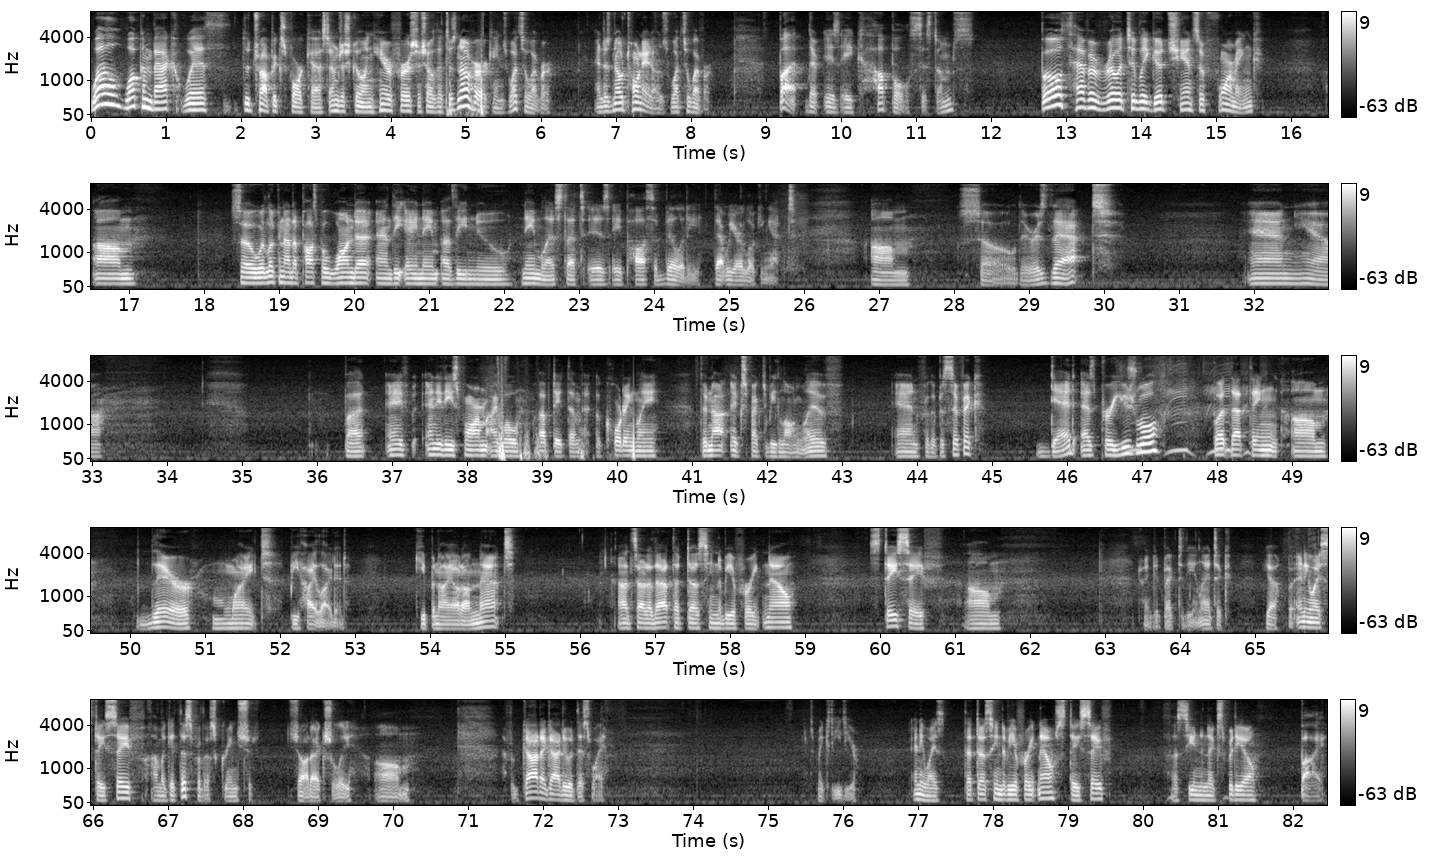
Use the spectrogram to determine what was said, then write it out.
Well, welcome back with the Tropics forecast. I'm just going here first to show that there's no hurricanes whatsoever, and there's no tornadoes whatsoever. But there is a couple systems. Both have a relatively good chance of forming. Um, so we're looking at a possible Wanda and the A name of the new name list. That is a possibility that we are looking at. Um, so there is that. And yeah. But any, any of these form, I will update them accordingly. They're not expected to be long live. And for the Pacific, dead as per usual. But that thing um, there might be highlighted. Keep an eye out on that. Outside of that, that does seem to be it for right now. Stay safe. Um, try and get back to the Atlantic. Yeah, but anyway, stay safe. I'm gonna get this for the screenshot actually. Um, I forgot I gotta do it this way. To make it easier. Anyways, that does seem to be it for right now. Stay safe. I'll see you in the next video. Bye.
